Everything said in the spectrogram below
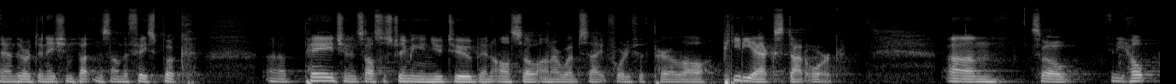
and there are donation buttons on the Facebook uh, page, and it's also streaming in YouTube and also on our website, 45th Parallel, pdx.org. Um, so any help,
